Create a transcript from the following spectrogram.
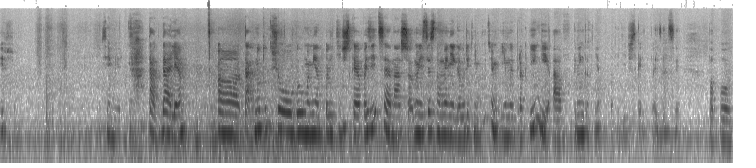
И все. Всем мир. Так, далее. А, так, ну тут еще был момент политическая оппозиция наша. Ну, естественно, мы о ней говорить не будем, и мы про книги, а в книгах нет политической позиции по поводу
